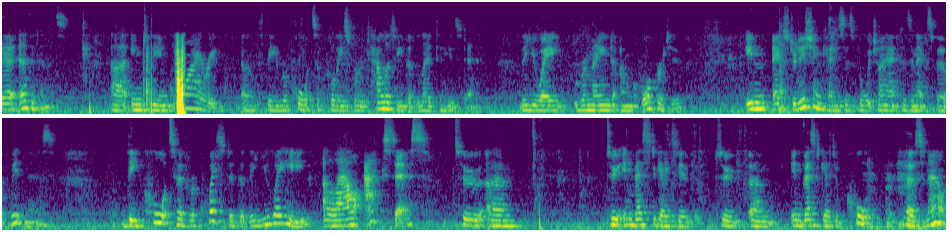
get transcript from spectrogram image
their evidence uh, into the inquiry of the reports of police brutality that led to his death. The UAE remained uncooperative. In extradition cases for which I act as an expert witness, the courts have requested that the UAE allow access to um, to investigative to um, investigative court personnel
